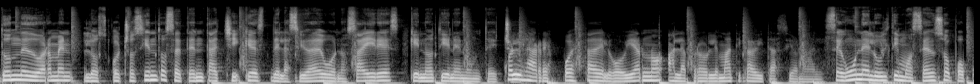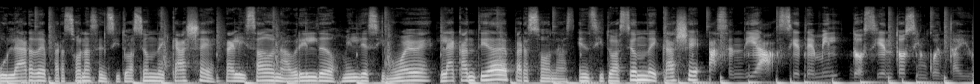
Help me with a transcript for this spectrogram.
¿Dónde duermen los 870 chiques de la ciudad de Buenos Aires que no tienen un techo? ¿Cuál es la respuesta del gobierno a la problemática habitacional? Según el último censo popular de personas en situación de calle, realizado en abril de 2019, la cantidad de personas en situación de calle ascendía a 7.251.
